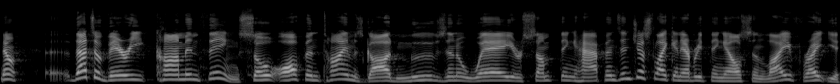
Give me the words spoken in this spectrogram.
Now, uh, that's a very common thing. So oftentimes God moves in a way or something happens, and just like in everything else in life, right? You,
